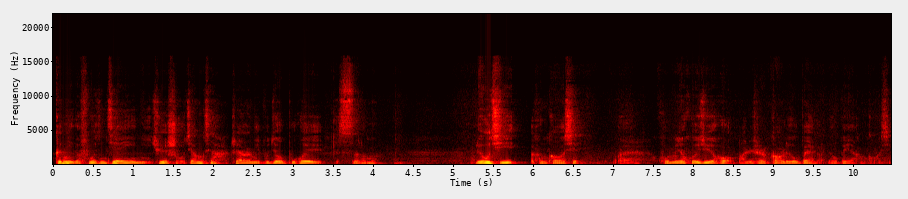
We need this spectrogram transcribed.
跟你的父亲建议你去守江夏，这样你不就不会死了吗？刘琦很高兴，哎，孔明回去以后把这事儿告刘备了，刘备也很高兴。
